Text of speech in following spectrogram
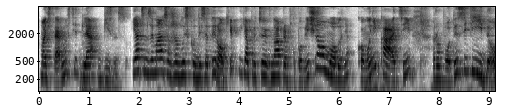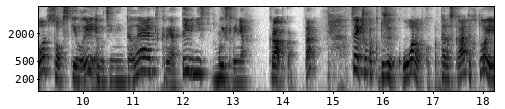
майстерності для бізнесу. Я цим займаюся вже близько 10 років. Я працюю в напрямку публічного мовлення, комунікації, роботи з відео, софт-скіли, емоційний інтелект, креативність, мислення. Крапка. Так? Це якщо так дуже коротко про те розказати, хто я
